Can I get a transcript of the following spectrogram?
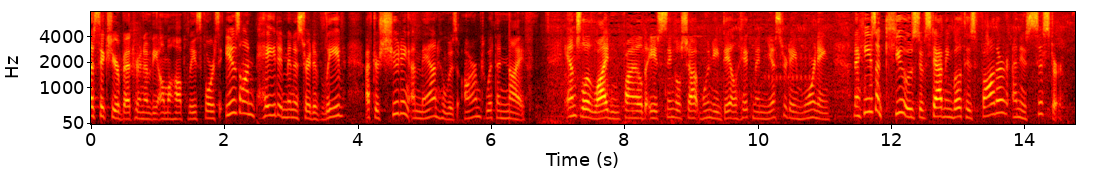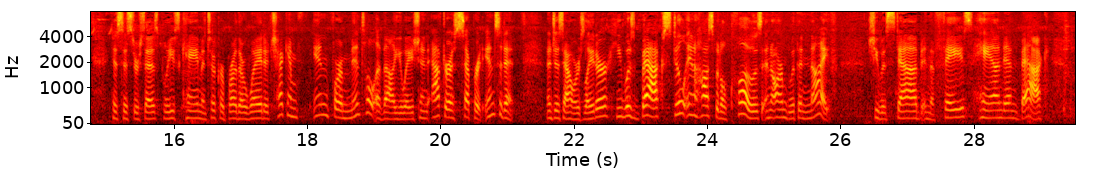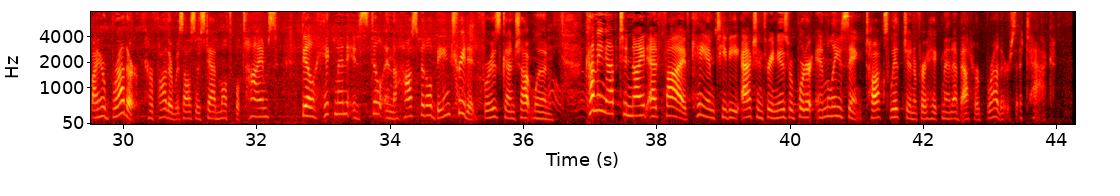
A six-year veteran of the Omaha Police Force is on paid administrative leave after shooting a man who was armed with a knife. Angela Lyden filed a single shot wounding Dale Hickman yesterday morning. Now he's accused of stabbing both his father and his sister. His sister says police came and took her brother away to check him in for a mental evaluation after a separate incident. And just hours later, he was back, still in hospital clothes and armed with a knife. She was stabbed in the face, hand, and back by her brother. Her father was also stabbed multiple times. Dale Hickman is still in the hospital being treated for his gunshot wound. Coming up tonight at 5, KMTV Action 3 News reporter Emily Zink talks with Jennifer Hickman about her brother's attack.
